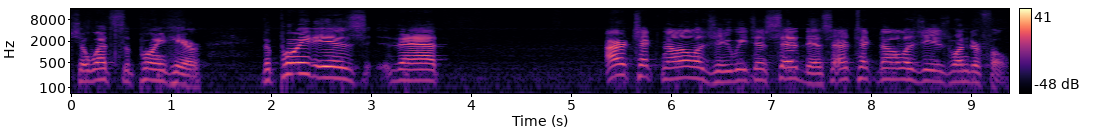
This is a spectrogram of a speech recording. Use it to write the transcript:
So, what's the point here? The point is that our technology, we just said this, our technology is wonderful.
